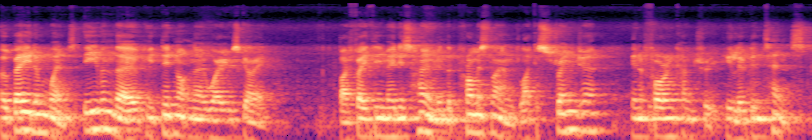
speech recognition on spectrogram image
obeyed and went, even though he did not know where he was going. By faith, he made his home in the promised land, like a stranger in a foreign country. He lived in tents,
